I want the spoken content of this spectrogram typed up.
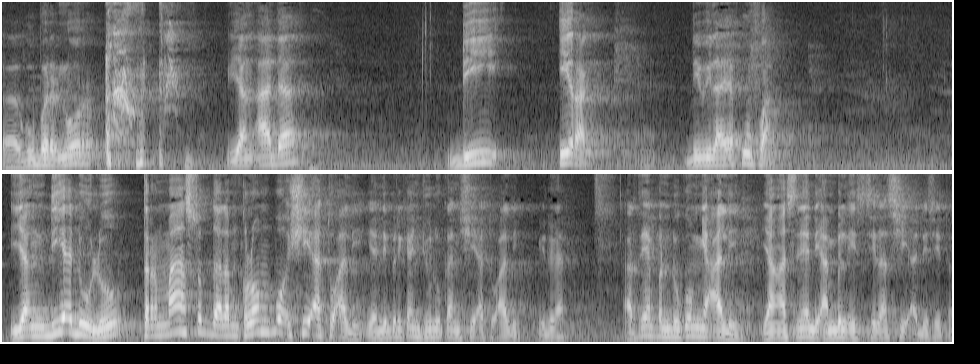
uh, gubernur yang ada di Irak di wilayah Kufa yang dia dulu termasuk dalam kelompok Syiatu Ali yang diberikan julukan Syiatu Ali gitu kan artinya pendukungnya Ali yang aslinya diambil istilah Syiah di situ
